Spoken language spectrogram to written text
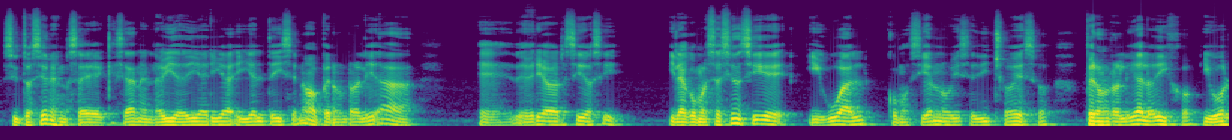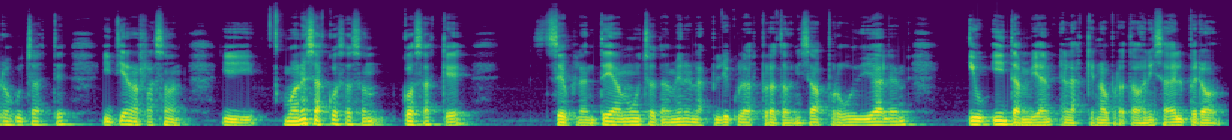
situaciones, no sé, que se dan en la vida diaria y él te dice, no, pero en realidad eh, debería haber sido así. Y la conversación sigue igual, como si él no hubiese dicho eso, pero en realidad lo dijo y vos lo escuchaste y tienes razón. Y bueno, esas cosas son cosas que se plantean mucho también en las películas protagonizadas por Woody Allen y, también en las que no protagoniza él, pero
